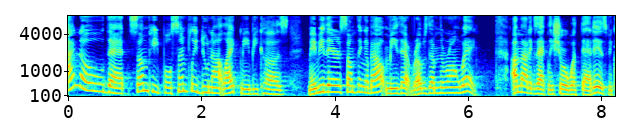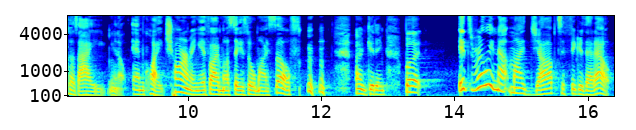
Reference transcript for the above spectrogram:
I know that some people simply do not like me because maybe there's something about me that rubs them the wrong way. I'm not exactly sure what that is because I, you know, am quite charming, if I must say so myself. I'm kidding. But it's really not my job to figure that out.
